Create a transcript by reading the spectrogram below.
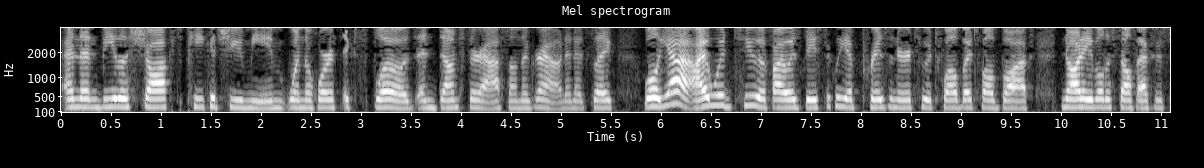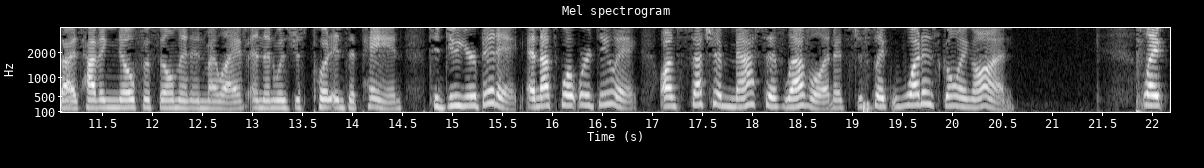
and then be the shocked Pikachu meme when the horse explodes and dumps their ass on the ground. And it's like, well, yeah, I would too if I was basically a prisoner to a 12 by 12 box, not able to self exercise, having no fulfillment in my life, and then was just put into pain to do your bidding. And that's what we're doing on such a massive level. And it's just like, what is going going on. Like,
